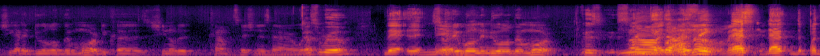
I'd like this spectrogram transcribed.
she got to do a little bit more because she know the competition is higher. That's real. That- that- So they willing to do a little bit more. Because some No, get but I don't think I'm that's that, but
